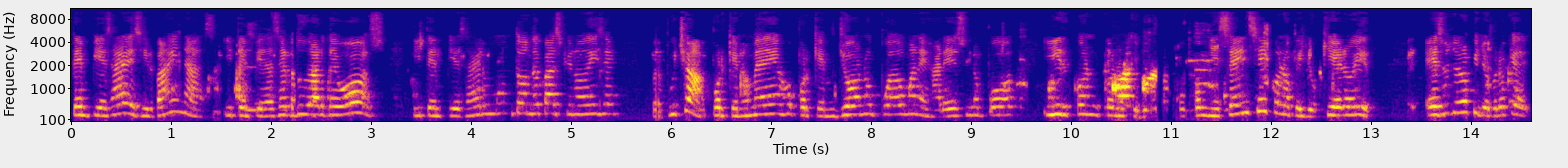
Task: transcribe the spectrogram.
te empieza a decir vainas y te empieza a hacer dudar de vos y te empieza a hacer un montón de cosas que uno dice, pues pucha, ¿por qué no me dejo? Porque yo no puedo manejar eso y no puedo ir con, con, lo que con mi esencia y con lo que yo quiero ir. Eso es lo que yo creo que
